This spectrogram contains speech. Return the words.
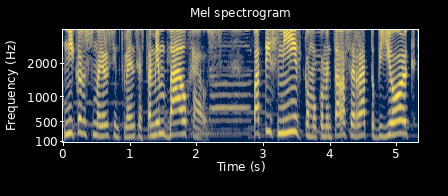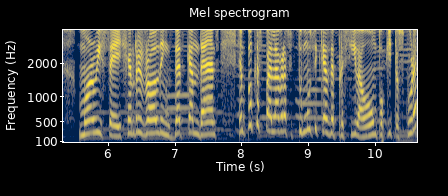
Nico es de sus mayores influencias. También Bauhaus. Patti Smith, como comentaba hace rato, Bjork, Morrissey, Henry Rollins, Dead Can Dance. En pocas palabras, si tu música es depresiva o un poquito oscura,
